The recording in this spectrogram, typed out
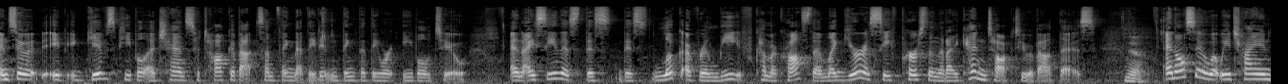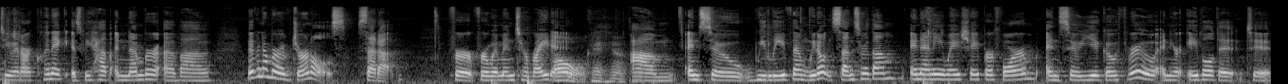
and so it, it, it gives people a chance to talk about something that they didn't think that they were able to. And I see this this this look of relief come across them, like you're a safe person that I can talk to about this. Yeah. And also, what we try and do at our clinic is we have a number of uh, we have a number of journals set up for, for women to write in. Oh, okay, yeah. Um, and so we leave them. We don't censor them in any way, shape, or form. And so you go through, and you're able to to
